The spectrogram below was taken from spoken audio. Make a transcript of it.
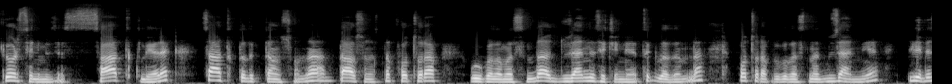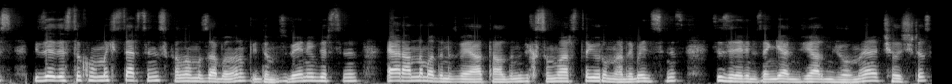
görselimize sağ tıklayarak sağ tıkladıktan sonra daha sonrasında fotoğraf uygulamasında düzenli seçeneğe tıkladığımda fotoğraf uygulamasında düzenleyebiliriz. Bize destek olmak isterseniz kanalımıza abone olup videomuzu beğenebilirsiniz. Eğer anlamadığınız veya hata aldığınız bir kısım varsa yorumlarda belirtirsiniz. Sizlere elimizden geldiğince yardımcı olmaya çalışırız.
